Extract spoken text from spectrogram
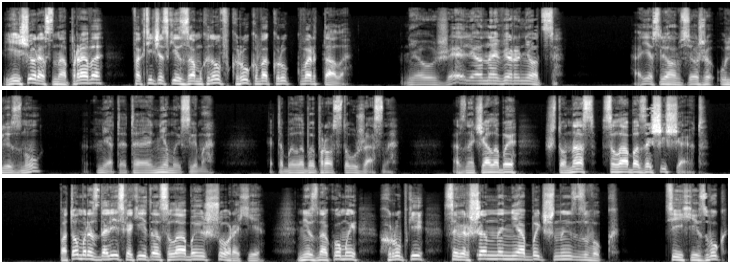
Еще раз направо — фактически замкнув круг вокруг квартала. Неужели она вернется? А если он все же улизнул? Нет, это немыслимо. Это было бы просто ужасно. Означало бы, что нас слабо защищают. Потом раздались какие-то слабые шорохи, незнакомый, хрупкий, совершенно необычный звук. Тихий звук,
